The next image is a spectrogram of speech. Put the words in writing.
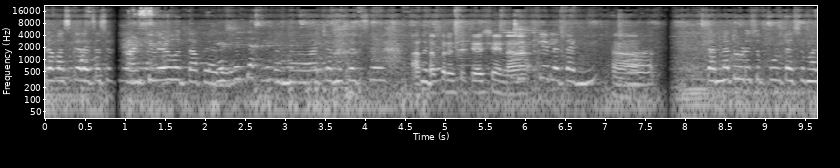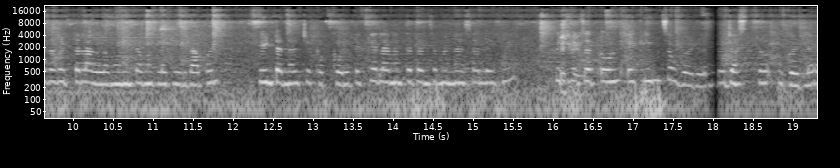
प्रवास करायचा असेल आणखी वेळ होता आपल्याकडे. पण अचानकच आता म्हणजे परिस्थिती अशी आहे ना. केलं त्यांनी. त्यांना थोडंसं पोट असं माझं घट्ट लागलं म्हणून त्या म्हटलं की एकदा आपण इंटरनल चेकअप करू. ते केल्यानंतर त्यांचं म्हणणं असं आलं की पिशवीचं तोंड एक इंच उघडलं. जास्त उघडलंय.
